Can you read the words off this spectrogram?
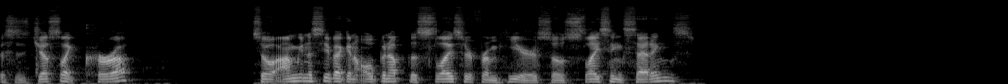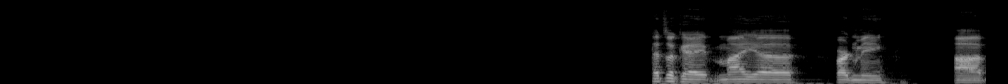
This is just like Cura. So I'm going to see if I can open up the slicer from here. So slicing settings. That's okay. My, uh, pardon me. Uh,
